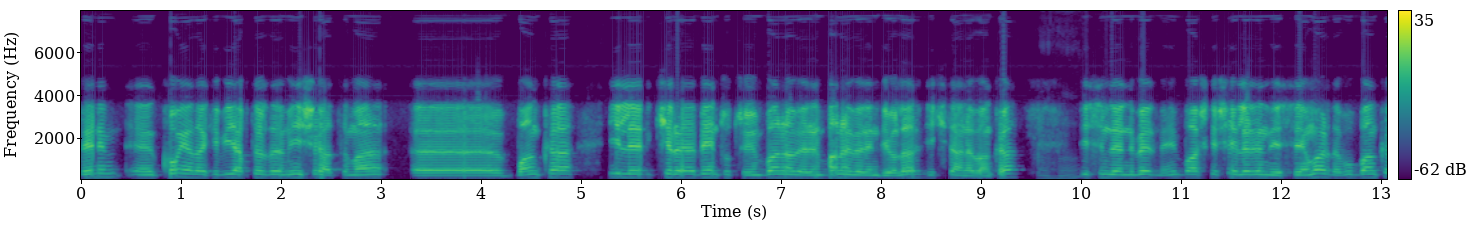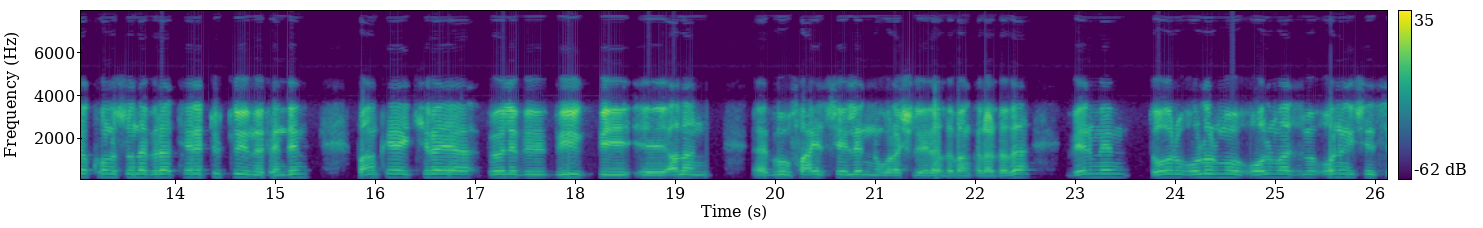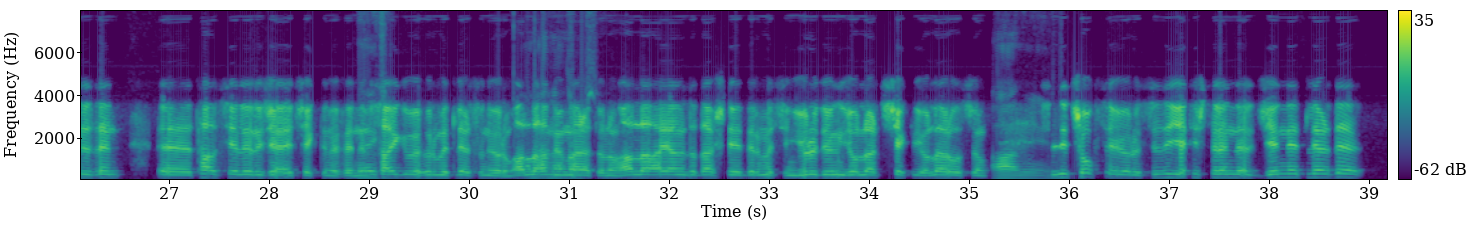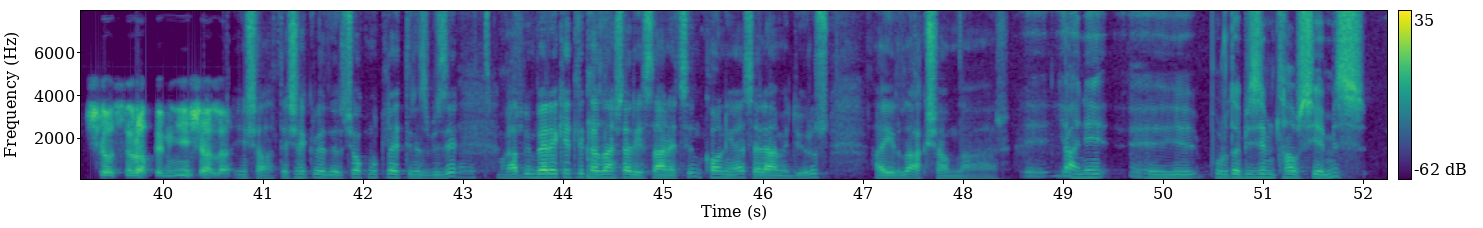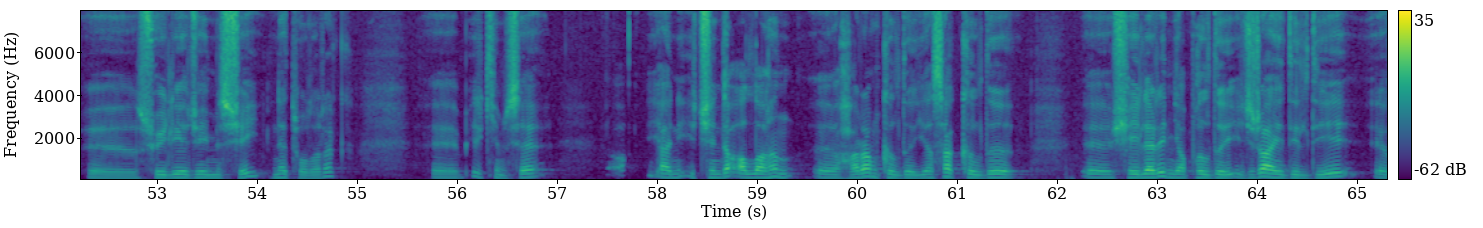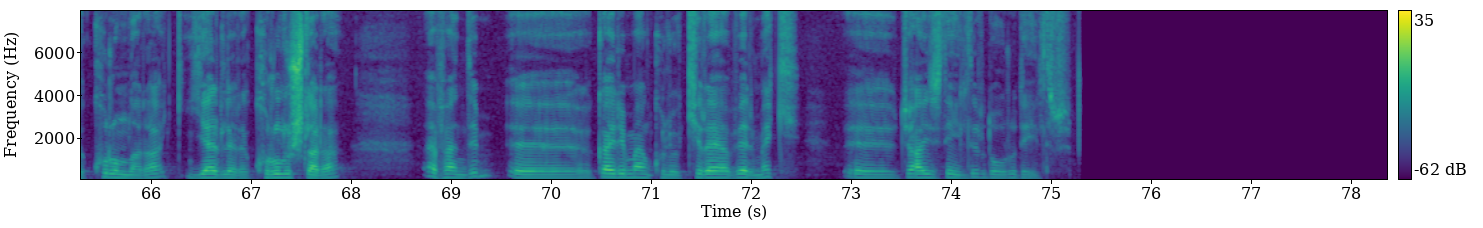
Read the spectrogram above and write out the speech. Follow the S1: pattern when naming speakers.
S1: benim e, Konya'daki bir yaptırdığım inşaatıma e, banka ille kiraya ben tutayım, bana verin, bana verin diyorlar. iki tane banka. İsimlerini vermeyin. Başka şeylerden de isteyen var da bu banka konusunda biraz tereddütlüyüm efendim. Bankaya kiraya böyle bir büyük bir e, alan e, bu faiz şeylerine uğraşılıyor herhalde bankalarda da. Vermem doğru olur mu olmaz mı onun için sizden e, tavsiyeler rica edecektim efendim.
S2: Peki.
S1: Saygı ve hürmetler sunuyorum. Allah'a
S2: Allah
S1: emanet olun. Allah ayağınıza taş değdirmesin. Yürüdüğünüz yollar çiçekli yollar olsun.
S2: Amin.
S1: Sizi çok seviyoruz. Sizi yetiştirenler cennetlerde şey olsun Rabbimin inşallah.
S2: İnşallah. Teşekkür ederiz. Çok mutlu ettiniz bizi.
S3: Evet, maşallah.
S2: Rabbim bereketli kazançlar ihsan etsin. Konya'ya selam ediyoruz. Hayırlı akşamlar.
S3: E, Yani e, burada bizim tavsiyemiz, e, söyleyeceğimiz şey net olarak e, bir kimse yani içinde Allah'ın e, haram kıldığı, yasak kıldığı e, şeylerin yapıldığı, icra edildiği e, kurumlara, yerlere, kuruluşlara efendim e, gayrimenkulü kiraya vermek e, caiz değildir, doğru değildir.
